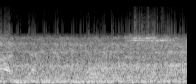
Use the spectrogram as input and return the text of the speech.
God.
